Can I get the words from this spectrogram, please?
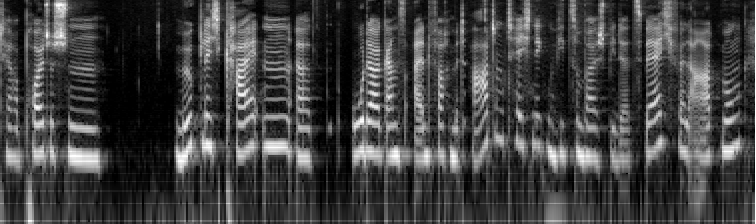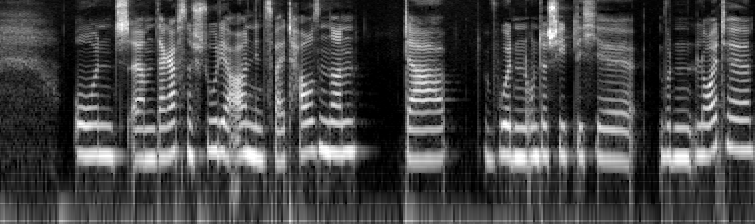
therapeutischen Möglichkeiten, äh, oder ganz einfach mit Atemtechniken, wie zum Beispiel der Zwerchfellatmung. Und ähm, da gab es eine Studie auch in den 2000ern, da wurden unterschiedliche, wurden Leute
